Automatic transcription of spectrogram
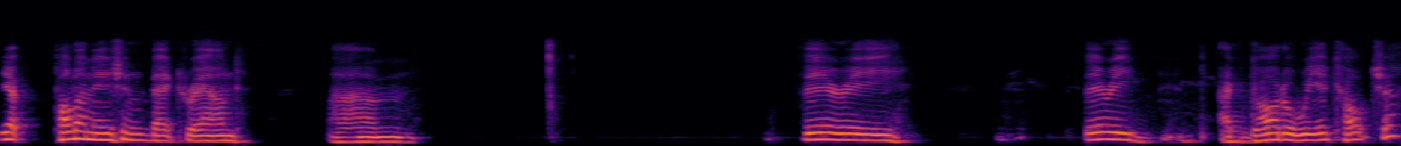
Yep, Polynesian background. Um, very, very a God aware culture.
